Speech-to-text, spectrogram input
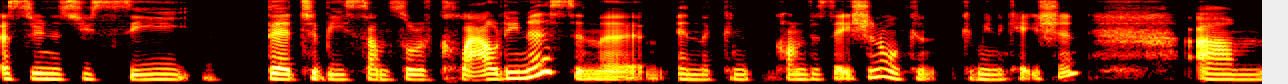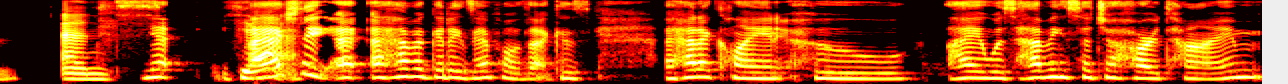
as soon as you see there to be some sort of cloudiness in the in the con- conversation or con- communication um and yeah yeah. I actually I, I have a good example of that because I had a client who I was having such a hard time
